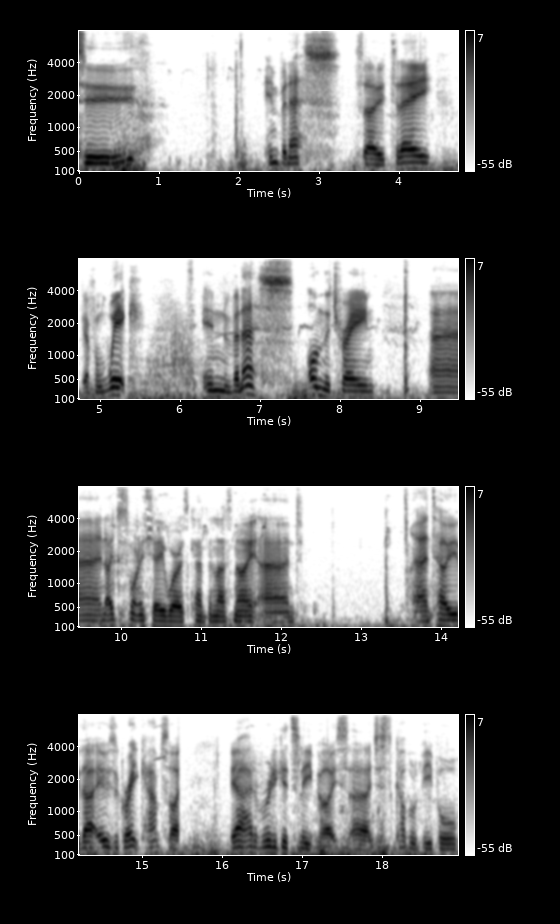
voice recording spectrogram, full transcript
to Inverness. So today, go from Wick to Inverness on the train, and I just want to show you where I was camping last night and and tell you that it was a great campsite. Yeah, I had a really good sleep, guys. Uh, just a couple of people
